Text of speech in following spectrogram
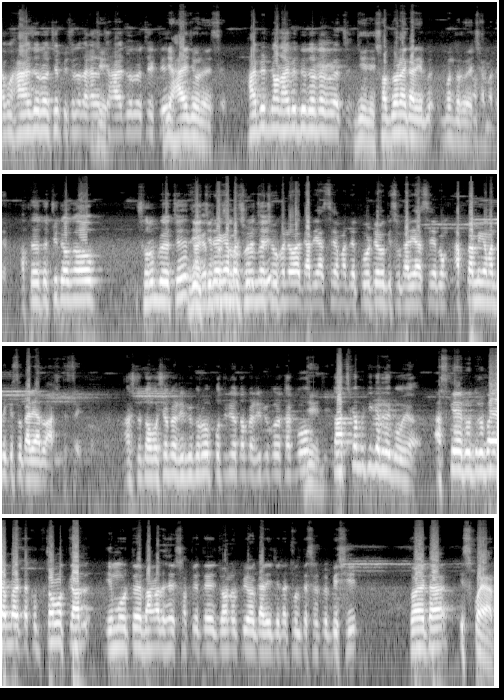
এবং হাইজো রয়েছে পিছনে দেখা যাচ্ছে জি। হাইজো রয়েছে একটি। যে হাইজো রয়েছে। হাইব্রিড নন হাইব্রিড দুই ধরনের রয়েছে। জি জি সব ধরনের গাড়ি বন্ধ রয়েছে আমাদের। আপনাদের তো চিটগাঁও শোরুম রয়েছে জি ঢাকাতে তো চিটাগাং আমার শোরুম রয়েছে। আছে ওখানে গাড়ি আছে আমাদের পোর্টেও কিছু গাড়ি আছে এবং আপকামিং আমাদের কিছু গাড়ি আরও আসতেছে। আসলে তো অবশ্যই আমরা রিভিউ করব প্রতিনিয়ত আমরা রিভিউ করে থাকব। জি, জি। তো আজকে আমি কি গাড়ি দেখব ভাইয়া? আজকে রুদ্র ভাই আমরা একটা খুব চমৎকার এই মুহূর্তে বাংলাদেশের সবচেয়ে জনপ্রিয় গাড়ি যেটা চলতেছে সবচেয়ে বেশি Toyota Square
